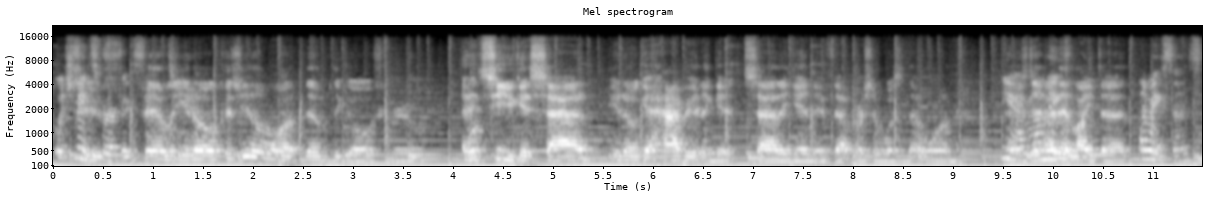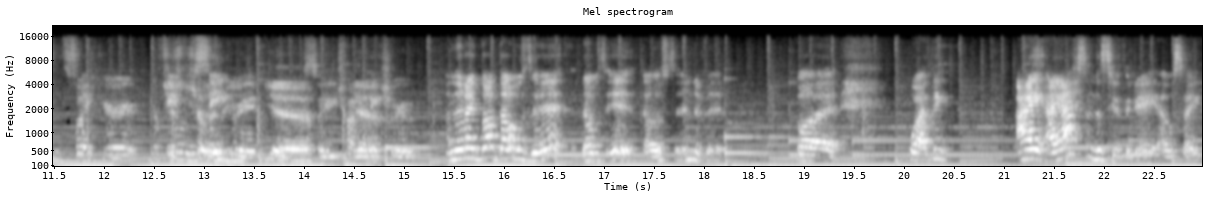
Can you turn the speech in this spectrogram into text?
Which makes perfect sense. family, you know, because you don't want them to go through and see you get sad, you know, get happy and then get sad again if that person wasn't that one. Yeah, I, that didn't, I makes, didn't like that. that makes sense. It's like your your family's to be- sacred. yeah. So you try Yeah. to make sure. And then I thought that was it. That was it. That was the end of it. But well, I think I I asked him this the other day. I was like,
